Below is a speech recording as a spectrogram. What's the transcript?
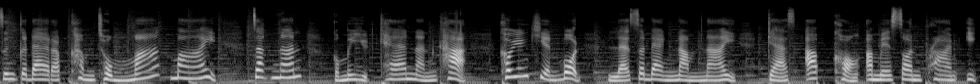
ซึ่งก็ได้รับคำชมมากมาย จากนั้นก็ไม่หยุดแค่นั้นค่ะ เขายังเขียนบทและแสดงนำใน Gas Up ของ Amazon Prime อีก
